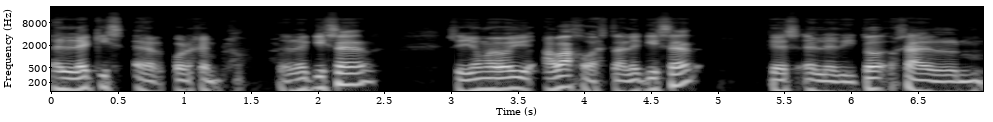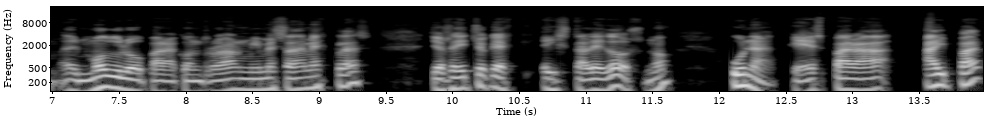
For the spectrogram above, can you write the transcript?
el XR, por ejemplo, el XR, si yo me voy abajo hasta el XR, que es el editor, o sea, el, el, módulo para controlar mi mesa de mezclas, yo os he dicho que instalé dos, ¿no? Una que es para iPad,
